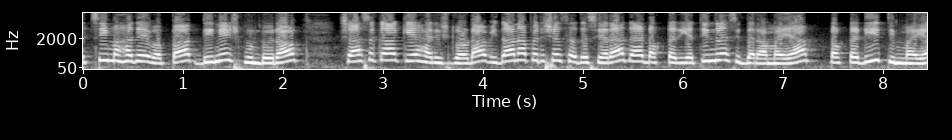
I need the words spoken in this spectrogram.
H C Mahadevappa, Dinesh Gundu Rao ಶಾಸಕ ಕೆ ಹರೀಶ್ ಗೌಡ ವಿಧಾನ ಪರಿಷತ್ ಸದಸ್ಯರಾದ doctor Yathindra Siddaramaiah, doctor D Thimmaiah,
